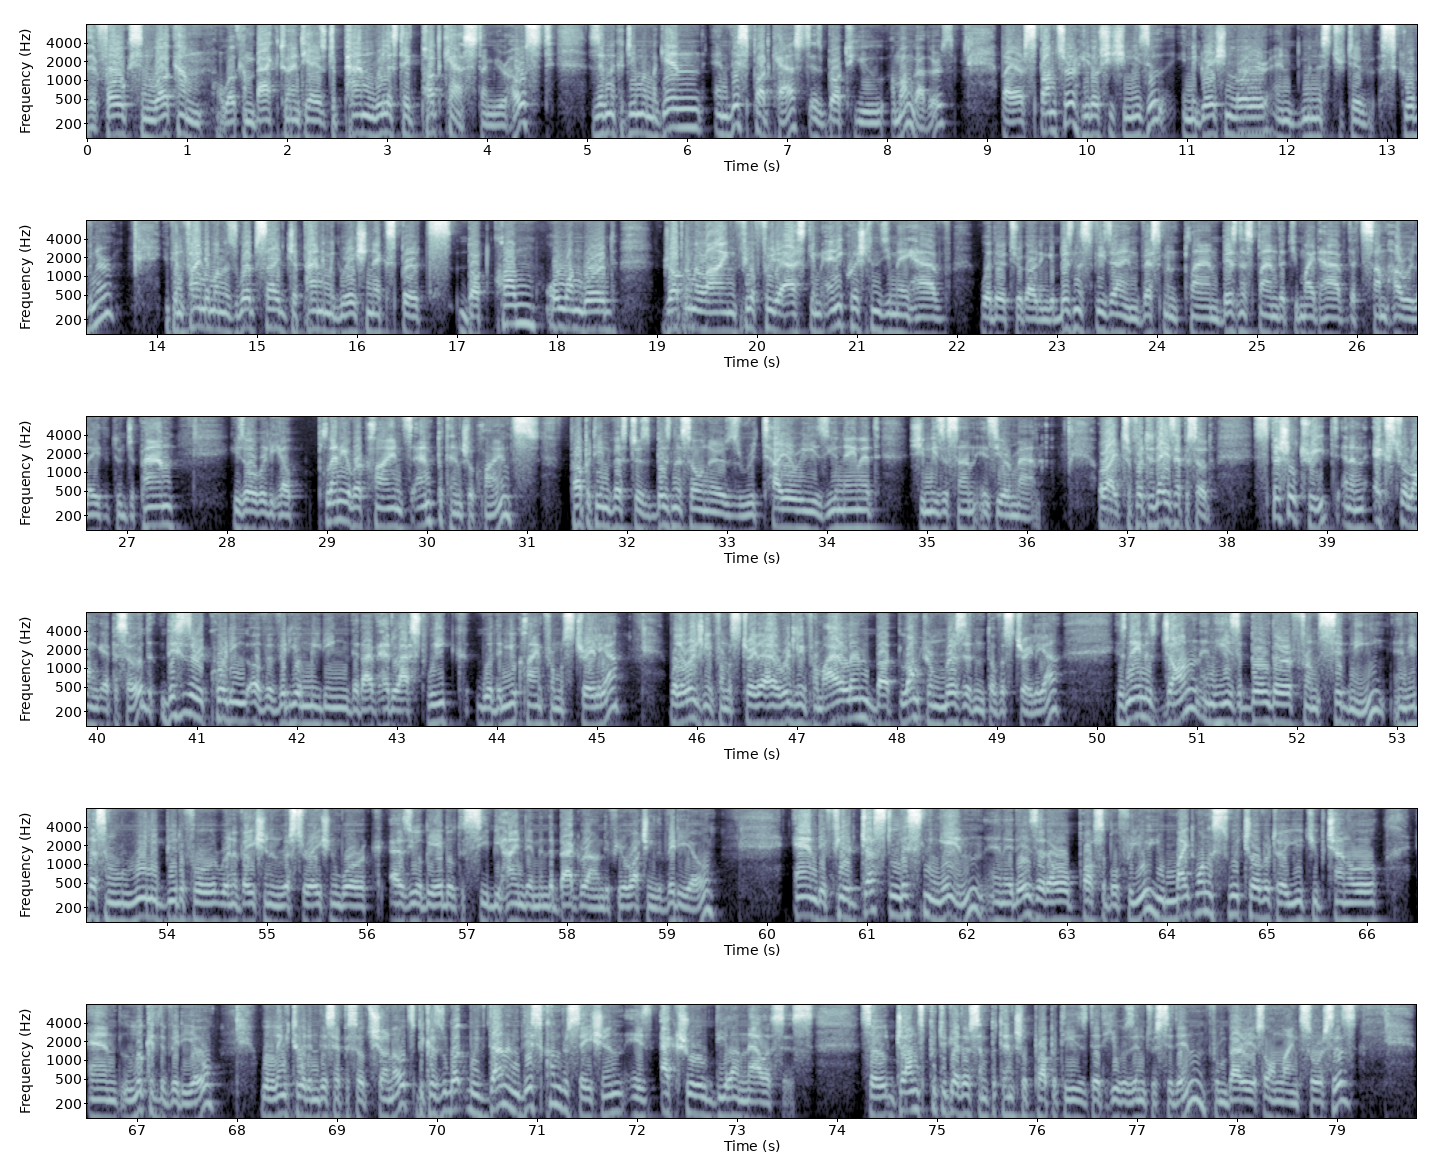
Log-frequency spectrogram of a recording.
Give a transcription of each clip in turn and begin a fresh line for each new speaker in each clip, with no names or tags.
there, folks, and welcome. Welcome back to NTI's Japan Real Estate Podcast. I'm your host, Zen Nakajima again, and this podcast is brought to you, among others, by our sponsor, Hiroshi Shimizu, immigration lawyer and administrative scrivener. You can find him on his website, japanimmigrationexperts.com, all one word. Drop him a line. Feel free to ask him any questions you may have, whether it's regarding a business visa, investment plan, business plan that you might have that's somehow related to Japan. He's already helped plenty of our clients and potential clients, property investors, business owners, retirees, you name it. Shimizu-san is your man. All right, so for today's episode, special treat and an extra long episode. This is a recording of a video meeting that I've had last week with a new client from Australia. Well, originally from Australia, uh, originally from Ireland, but long-term resident of Australia. His name is John, and he's a builder from Sydney, and he does some really beautiful renovation and restoration work, as you'll be able to see behind him in the background if you're watching the video. And if you're just listening in, and it is at all possible for you, you might want to switch over to a YouTube channel and look at the video. We'll link to it in this episode's show notes because what we've done in this conversation is actual deal analysis. So John's put together some potential properties that he was interested in from various online sources.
